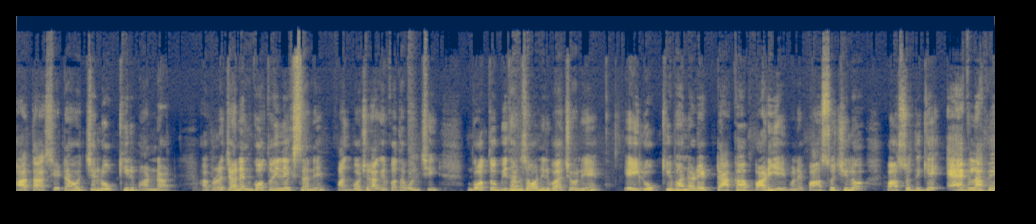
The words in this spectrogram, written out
ভাতা সেটা হচ্ছে লক্ষ্মীর ভাণ্ডার। আপনারা জানেন গত ইলেকশনে, পাঁচ বছর আগের কথা বলছি, গত বিধানসভা নির্বাচনে এই লক্ষ্মী ভাণ্ডারের টাকা বাড়িয়ে মানে পাঁচশো ছিল, পাঁচশো থেকে এক লাফে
